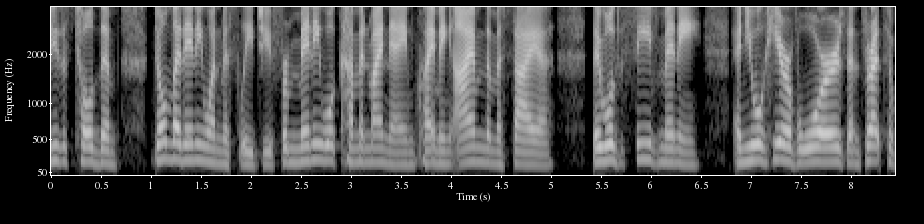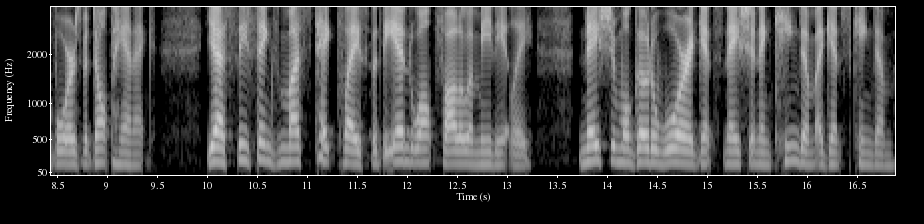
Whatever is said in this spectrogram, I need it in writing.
Jesus told them, Don't let anyone mislead you, for many will come in my name, claiming I am the Messiah. They will deceive many, and you will hear of wars and threats of wars, but don't panic. Yes, these things must take place, but the end won't follow immediately. Nation will go to war against nation, and kingdom against kingdom.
